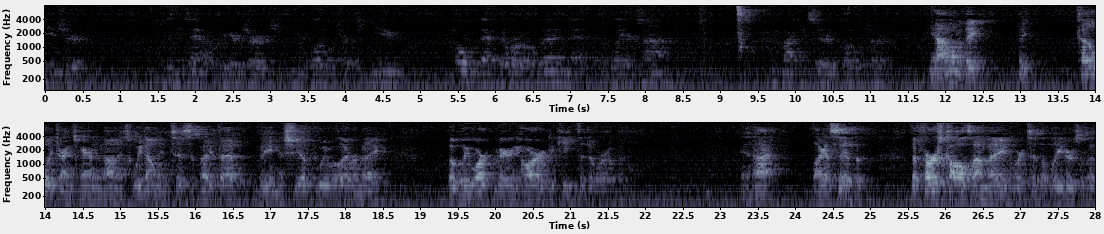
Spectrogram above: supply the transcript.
future, as an example, for your church and the global church? Do you hold that door open at at a later time? You might consider the global church? Yeah, I want to be, be totally transparent and honest. We don't anticipate that being a shift we will ever make, but we work very hard to keep the door open. And I, like I said, the, the first calls I made were to the leaders of the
